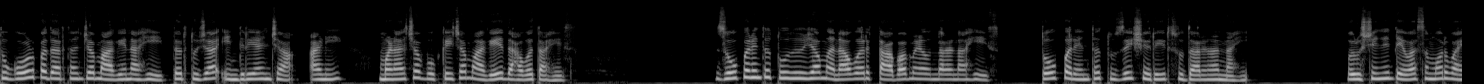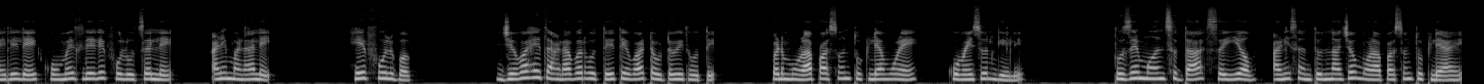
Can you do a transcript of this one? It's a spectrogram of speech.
तू गोड पदार्थांच्या मागे नाही तर तुझ्या इंद्रियांच्या आणि मनाच्या भुकेच्या मागे धावत आहेस. जोपर्यंत तू तुझ्या मनावर ताबा मिळवणार नाहीस तोपर्यंत तुझे शरीर सुधारणार नाही. ऋषीने देवासमोर वाहिलेले कोमेजलेले फूल उचलले आणि म्हणाले हे फूल बघ जेव्हा हे झाडावर होते तेव्हा टवटवीत होते पण मुळापासून तुटल्यामुळे कोमेजून गेले. तुझे मनसुद्धा संयम आणि संतुलनाच्या मुळापासून तुटले आहे.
